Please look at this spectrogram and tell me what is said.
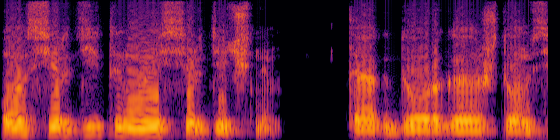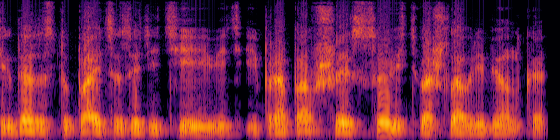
Он сердитым и сердечным. Так дорого, что он всегда заступается за детей, ведь и пропавшая совесть вошла в ребенка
